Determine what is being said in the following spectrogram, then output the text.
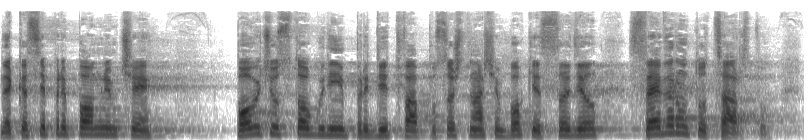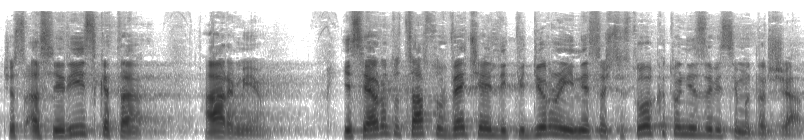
Нека се припомним, че повече от 100 години преди това по същия начин Бог е съдил Северното царство, чрез асирийската армия. И Северното царство вече е ликвидирано и не съществува като независима държава.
